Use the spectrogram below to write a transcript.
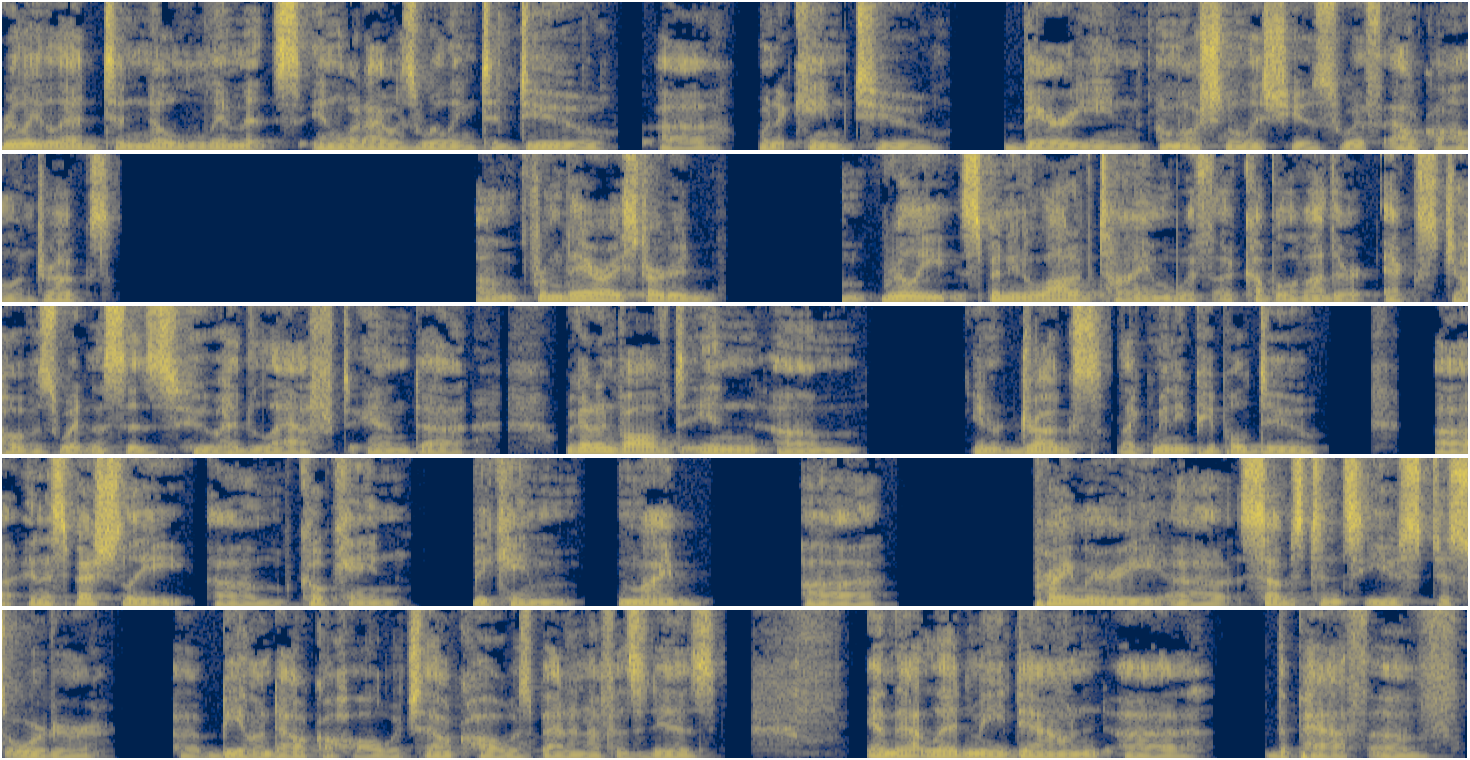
really led to no limits in what I was willing to do uh, when it came to burying emotional issues with alcohol and drugs. Um, from there, I started really spending a lot of time with a couple of other ex Jehovah's Witnesses who had left, and uh, we got involved in um, you know drugs like many people do, uh, and especially um, cocaine became my uh, primary uh, substance use disorder uh, beyond alcohol, which alcohol was bad enough as it is, and that led me down uh, the path of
